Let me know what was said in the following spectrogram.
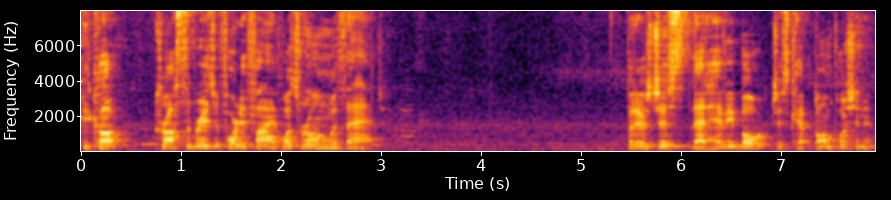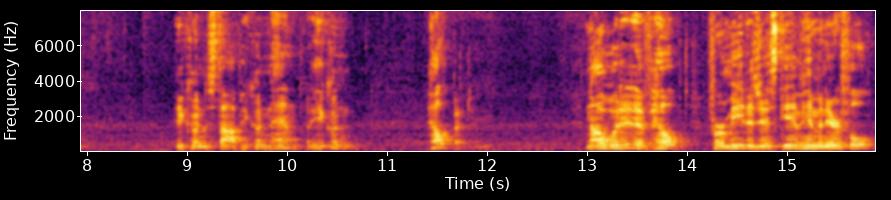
he crossed the bridge at 45. What's wrong with that? But it was just that heavy boat just kept on pushing him. He couldn't stop. He couldn't he couldn't help it. Now, would it have helped for me to just give him an earful?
